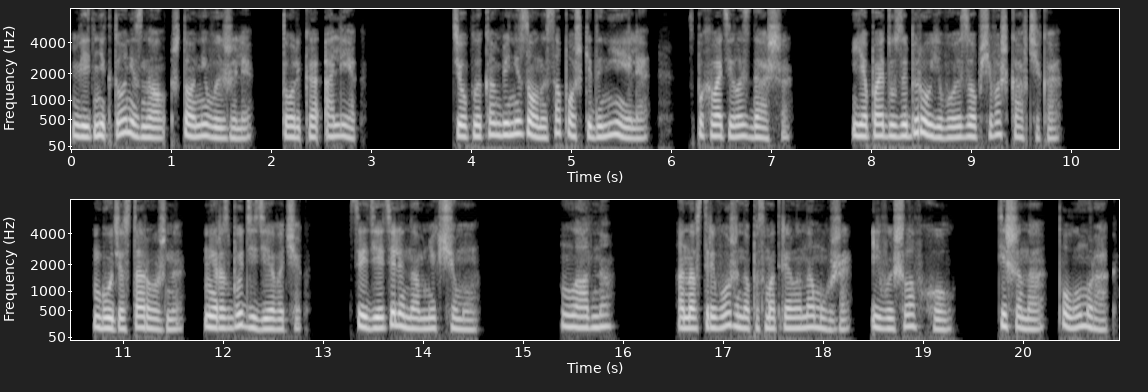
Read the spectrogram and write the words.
Ведь никто не знал, что они выжили. Только Олег. Теплый комбинезон и сапожки Даниэля. Спохватилась Даша. Я пойду заберу его из общего шкафчика. Будь осторожна, не разбуди девочек. Свидетели нам ни к чему. Ладно. Она встревоженно посмотрела на мужа и вышла в холл. Тишина, полумрак.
